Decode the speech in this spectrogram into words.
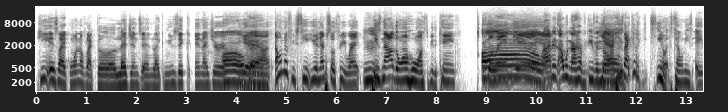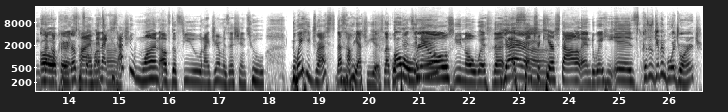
he is like one of like the legends in like music in Nigeria. Oh, okay. Mm. Yeah, I don't know if you've seen you in episode three, right? He's now the one who wants to be the king. Oh. Yeah, yeah. I didn't. I would not have even known. Yeah, he's like like you know like seventies, eighties, Oh, like okay. That's time, and like he's actually one of the few Nigerian musicians who, the way he dressed, that's how he mm-hmm. actually is. Like with Oh, real? nails, you know, with the Yeah. eccentric hairstyle and the way he is because it's giving Boy George.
